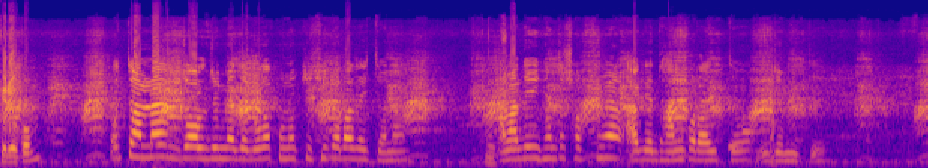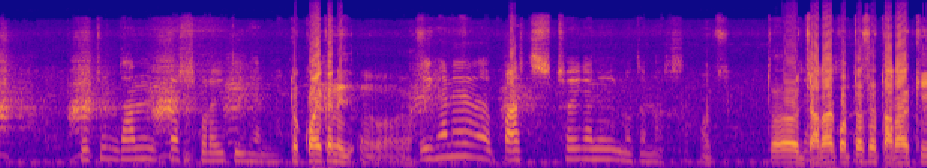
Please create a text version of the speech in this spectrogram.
কীরকম? ওই তো আমরা জল জমে যাব কোনো কৃষি করা যাইতো না। আমাদের এখানে তো সবসময় আগে ধান করা হইতো এই জমিতে। প্রচুর ধান চাষ করা হইতো এখানে। তো কয়খানি এইখানে পাঁচ ছয় গানির মতন আছে। তো যারা করতেছে তারা কি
